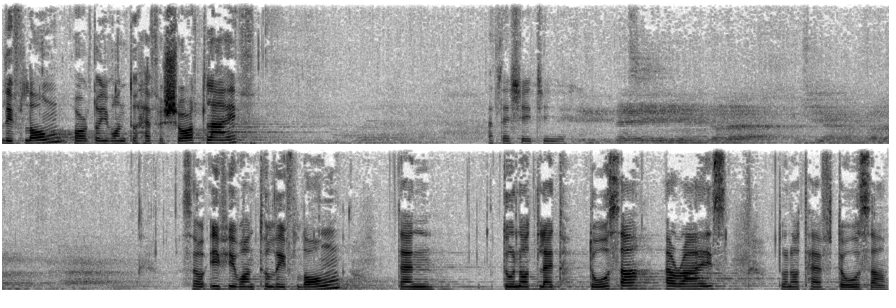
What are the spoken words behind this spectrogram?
live long or do you want to have a short life? So if you want to live long, then do not let dosa arise, do not have dosa.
